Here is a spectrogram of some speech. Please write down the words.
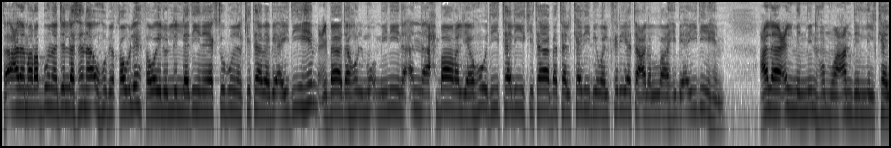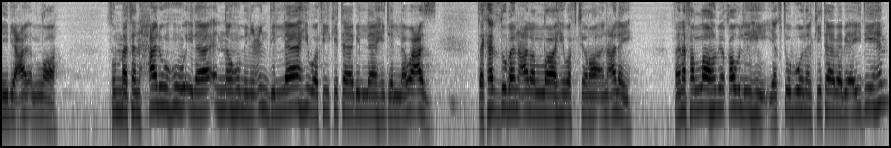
فأعلم ربنا جل ثناؤه بقوله فويل للذين يكتبون الكتاب بأيديهم. عباده المؤمنين أن أحبار اليهود تلي كتابة الكذب والفرية على الله بأيديهم على علم منهم وعمد للكذب على الله. ثم تنحله إلى أنه من عند الله وفي كتاب الله جل وعز تكذبا على الله وافتراء عليه. فنفى الله بقوله يكتبون الكتاب بأيديهم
